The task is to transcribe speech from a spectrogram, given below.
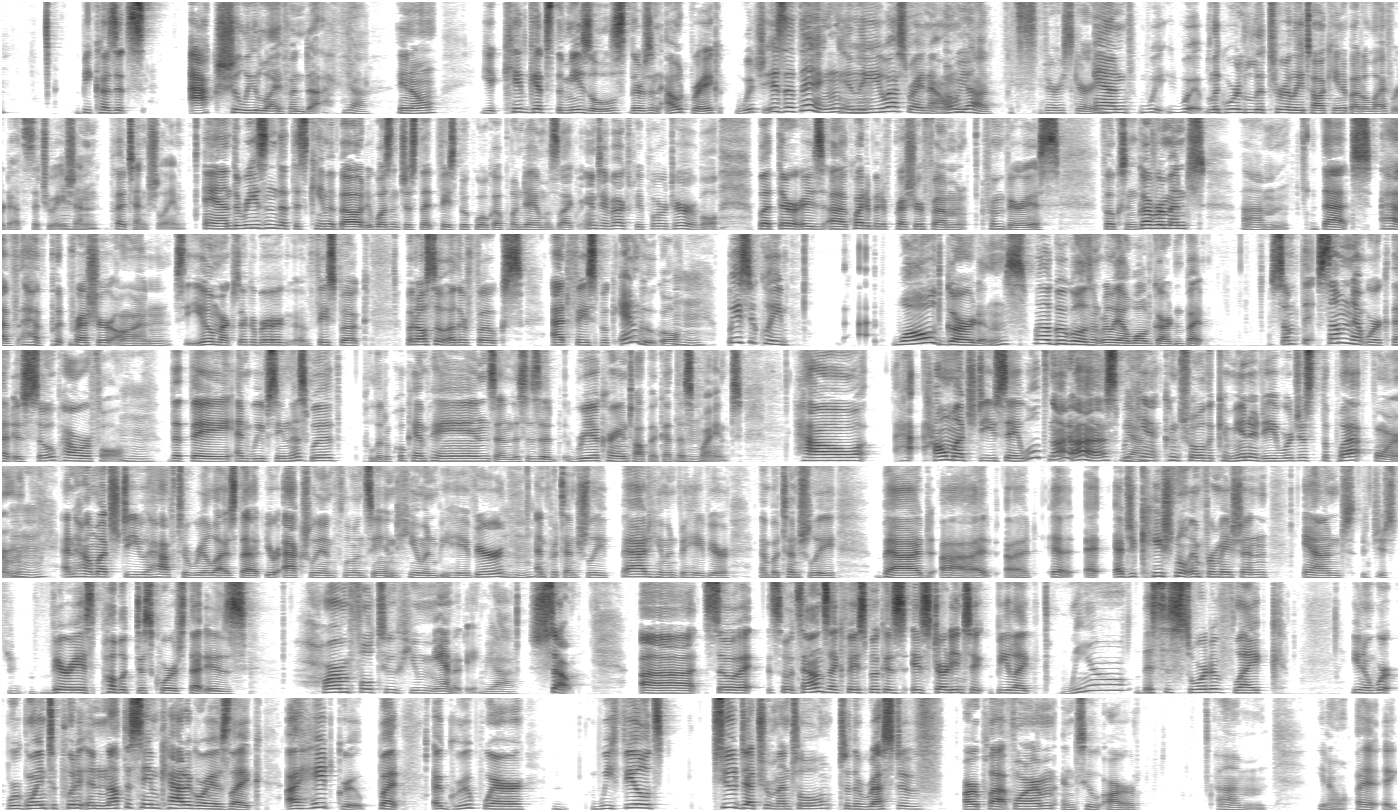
because it's actually life and death. yeah. You know, your kid gets the measles, there's an outbreak, which is a thing in the US right now. Oh yeah, it's very scary. And we, we like we're literally talking about a life or death situation potentially. And the reason that this came about, it wasn't just that Facebook woke up one day and was like, "Anti-vax people are terrible," but there is uh, quite a bit of pressure from from various folks in government. Um, that have have put pressure on CEO Mark Zuckerberg of Facebook, but also other folks at Facebook and Google. Mm-hmm. Basically, walled gardens. Well, Google isn't really a walled garden, but something some network that is so powerful mm-hmm. that they and we've seen this with political campaigns and this is a reoccurring topic at this mm-hmm. point how h- how much do you say well it's not us we Yeah. can't control the community we're just the platform and how much do you have to realize that you're actually influencing human behavior and potentially bad human behavior and potentially bad uh, uh, educational information and just various public discourse that is harmful to humanity. yeah. So, uh, so it, so it sounds like Facebook is is starting to be like, well, this is sort of like, you know, we're we're going to put it in not the same category as like a hate group, but a group where we feel it's too detrimental to the rest of our platform and to our um, you know, uh, uh,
